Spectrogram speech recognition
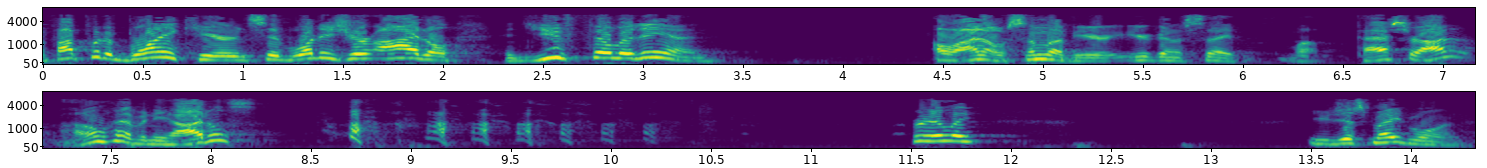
if I put a blank here and said, What is your idol? and you fill it in, Oh, I know some of you, you're going to say, well, Pastor, I don't, I don't have any idols. really? You just made one.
